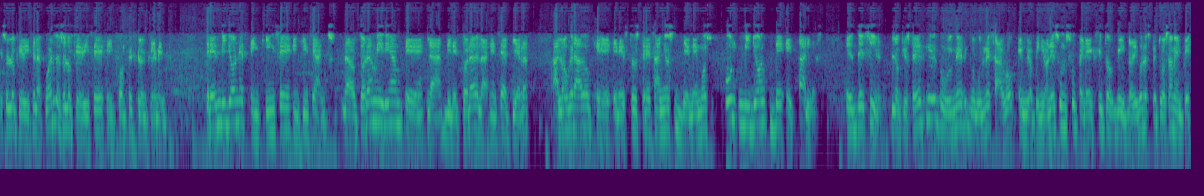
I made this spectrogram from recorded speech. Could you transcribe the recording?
Eso es lo que dice el acuerdo, eso es lo que dice el COMPES que lo incrementa. 3 millones en 15, en 15 años. La doctora Miriam, eh, la directora de la Agencia de Tierras, ha logrado que en estos tres años llenemos un millón de hectáreas. Es decir, lo que usted describe como un, rezago, en mi opinión, es un super éxito, y lo digo respetuosamente,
